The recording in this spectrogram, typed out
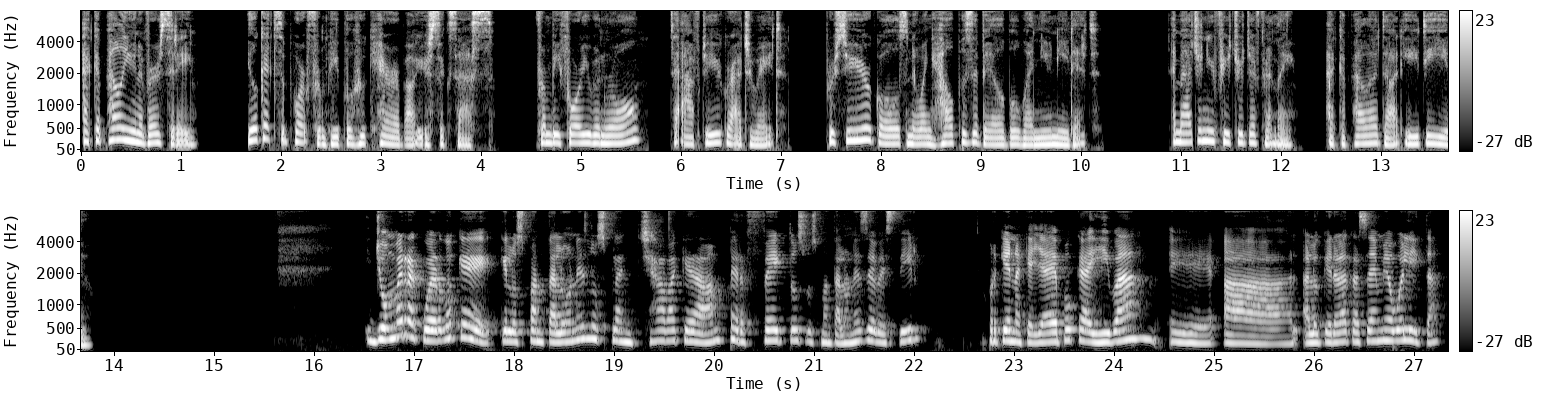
At Capella University, you'll get support from people who care about your success. From before you enroll to after you graduate, pursue your goals knowing help is available when you need it. Imagine your future differently at capella.edu. yo me recuerdo que, los pantalones los planchaba, quedaban perfectos, los pantalones de vestir, porque en aquella época iba eh, a, lo que era la casa de mi abuelita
